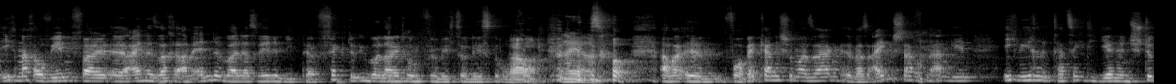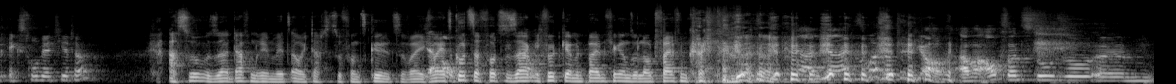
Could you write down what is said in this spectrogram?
ich mache auf jeden Fall äh, eine Sache am Ende, weil das wäre die perfekte Überleitung für mich zur nächsten Rubrik. Ah. Ah ja. So, aber ähm, vorweg kann ich schon mal sagen, äh, was Eigenschaften angeht, ich wäre tatsächlich gerne ein Stück extrovertierter. Ach so, so, davon reden wir jetzt auch. Ich dachte so von Skills. So, weil ich Ja, war jetzt auch. kurz davor zu sagen, ich würde gerne mit beiden Fingern so laut pfeifen können. Ja, ja sowas natürlich auch. Aber auch sonst so, so ähm,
